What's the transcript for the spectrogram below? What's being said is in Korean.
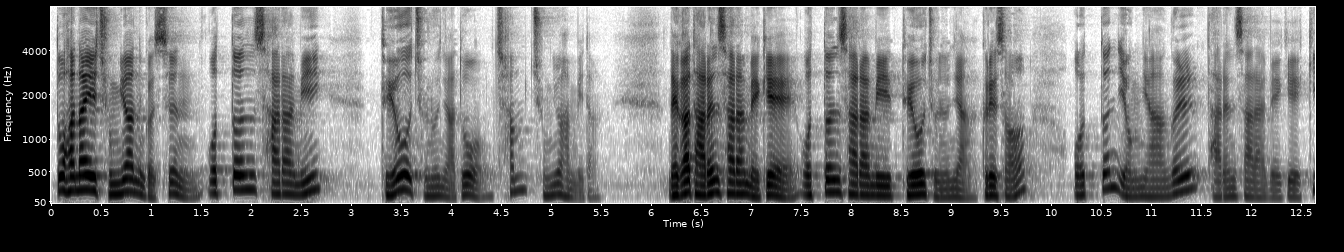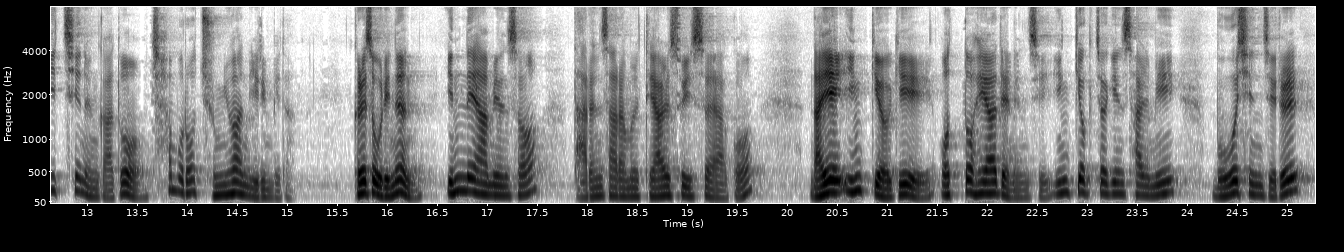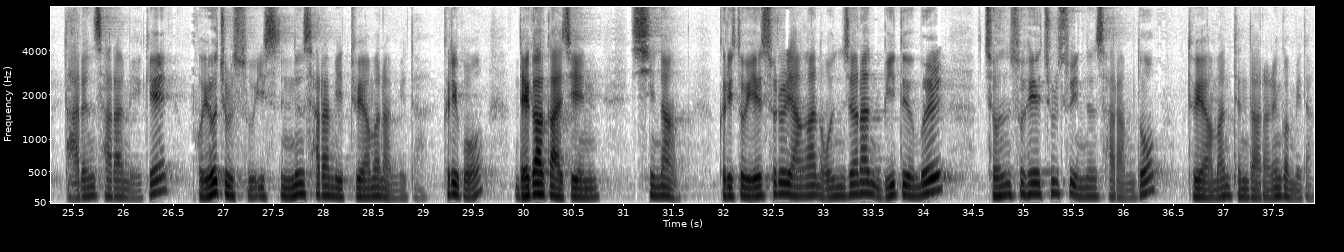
또 하나의 중요한 것은 어떤 사람이 되어 주느냐도 참 중요합니다. 내가 다른 사람에게 어떤 사람이 되어 주느냐, 그래서 어떤 영향을 다른 사람에게 끼치는가도 참으로 중요한 일입니다. 그래서 우리는 인내하면서 다른 사람을 대할 수 있어야 하고 나의 인격이 어떠해야 되는지, 인격적인 삶이 무엇인지를 다른 사람에게 보여줄 수 있는 사람이 되어야만 합니다. 그리고 내가 가진 신앙, 그리스도 예수를 향한 온전한 믿음을 전수해 줄 수 있는 사람도 되어야만 된다라는 겁니다.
